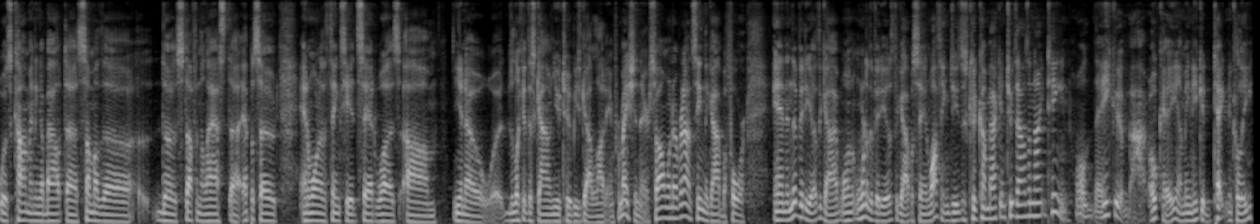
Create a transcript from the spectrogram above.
was commenting about uh, some of the the stuff in the last uh, episode, and one of the things he had said was, um, you know, look at this guy on YouTube. He's got a lot of information there. So I went over and I'd seen the guy before, and in the video, the guy one one of the videos, the guy was saying, "Well, I think Jesus could come back in 2019." Well, he could. Okay, I mean, he could technically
